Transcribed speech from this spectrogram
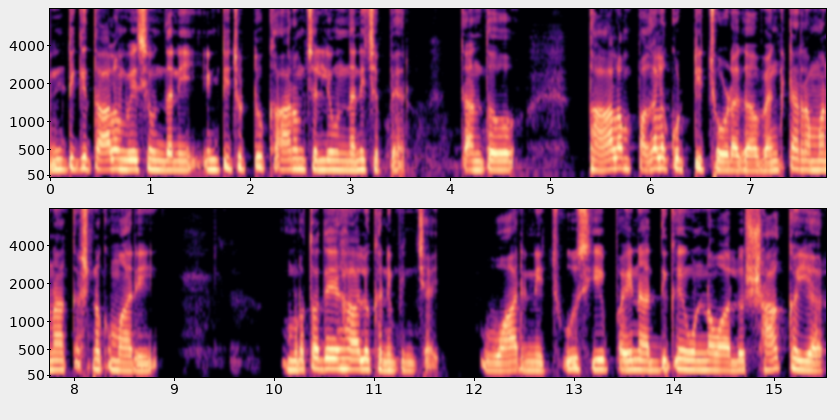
ఇంటికి తాళం వేసి ఉందని ఇంటి చుట్టూ కారం చల్లి ఉందని చెప్పారు. దాంతో తాళం పగల కొట్టి చూడగా వెంకటరమణ కృష్ణకుమారి మృతదేహాలు కనిపించాయి. వారిని చూసి పైన అద్దెకై ఉన్న వాళ్ళు షాక్ అయ్యారు.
